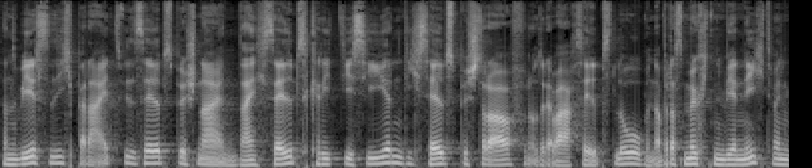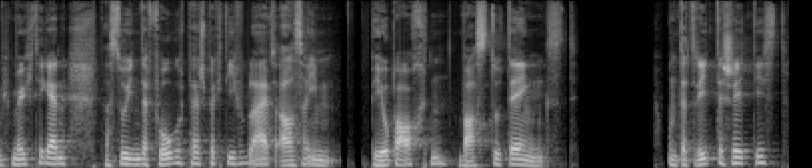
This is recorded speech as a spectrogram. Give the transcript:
dann wirst du dich bereits wieder selbst beschneiden, dich selbst kritisieren, dich selbst bestrafen oder aber auch selbst loben. Aber das möchten wir nicht, wenn ich möchte gern, dass du in der Vogelperspektive bleibst, also im Beobachten, was du denkst. Und der dritte Schritt ist,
